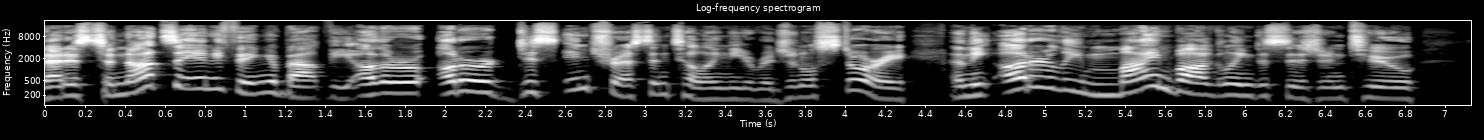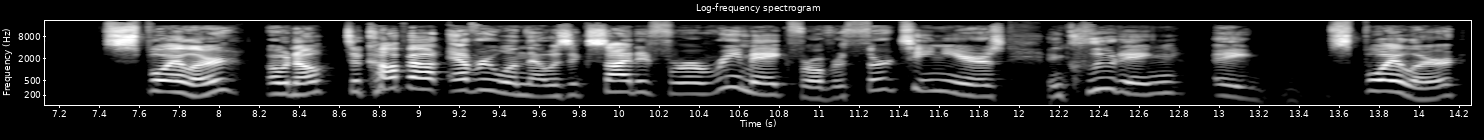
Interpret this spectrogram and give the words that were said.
That is to not say anything about the other utter disinterest in telling the original story and the utterly mind-boggling decision to spoiler, oh no, to cop out everyone that was excited for a remake for over 13 years, including a spoiler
